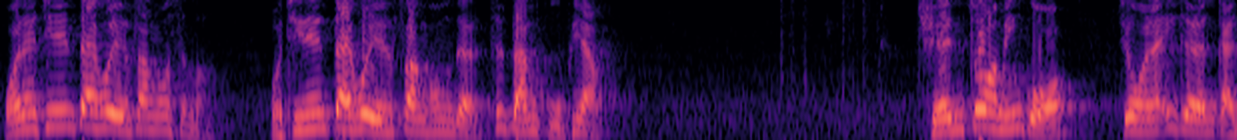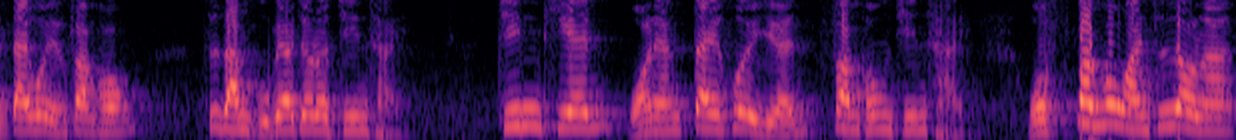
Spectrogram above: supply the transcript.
我呢今天带会员放空什么？我今天带会员放空的这档股票，全中华民国就我娘一个人敢带会员放空这档股票叫做精彩。今天王良带会员放空精彩，我放空完之后呢，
